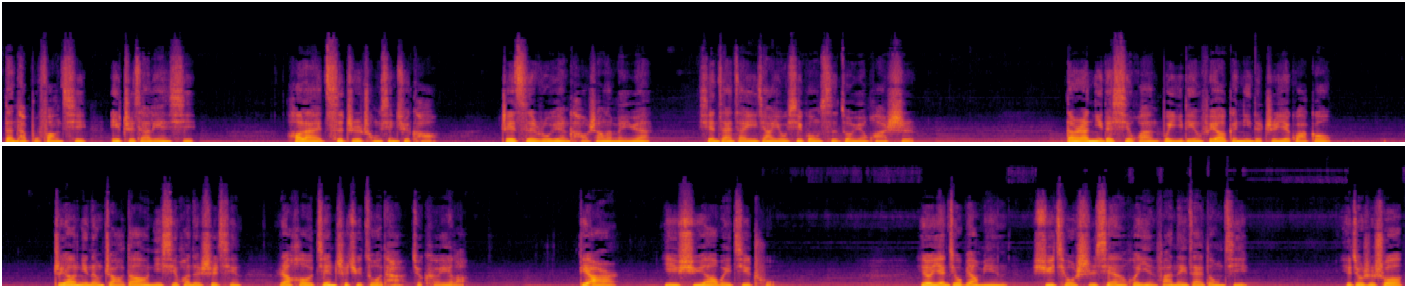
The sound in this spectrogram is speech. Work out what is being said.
但他不放弃，一直在练习。后来辞职重新去考，这次如愿考上了美院，现在在一家游戏公司做原画师。当然，你的喜欢不一定非要跟你的职业挂钩，只要你能找到你喜欢的事情，然后坚持去做它就可以了。第二，以需要为基础。有研究表明。需求实现会引发内在动机，也就是说，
